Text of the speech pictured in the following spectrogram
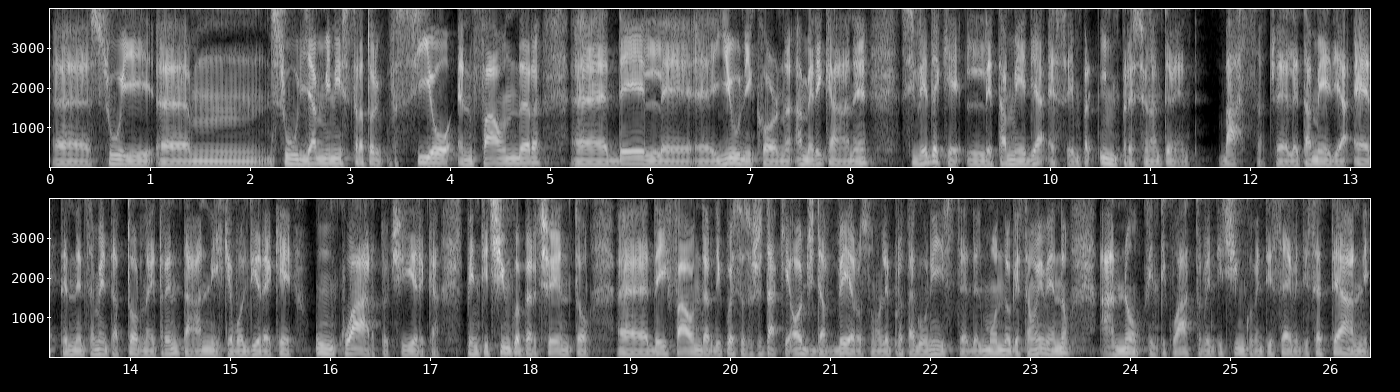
eh, sui, ehm, sugli amministratori, CEO and founder eh, delle eh, unicorn americane, si vede che l'età media è sempre impressionantemente bassa, cioè l'età media è tendenzialmente attorno ai 30 anni, il che vuol dire che un quarto circa, 25% eh, dei founder di queste società che oggi davvero sono le protagoniste del mondo che stiamo vivendo hanno 24, 25, 26, 27 anni.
